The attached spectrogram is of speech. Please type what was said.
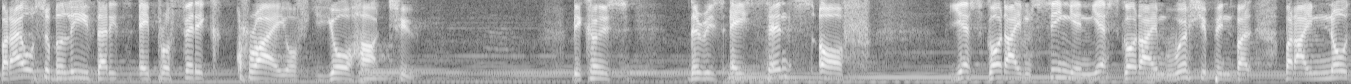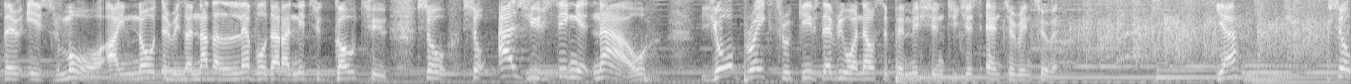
But I also believe that it's a prophetic cry of your heart too. Because there is a sense of yes god i'm singing yes god i'm worshiping but but i know there is more i know there is another level that i need to go to so so as you sing it now your breakthrough gives everyone else a permission to just enter into it. Yeah? So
